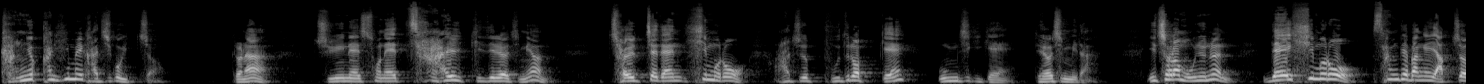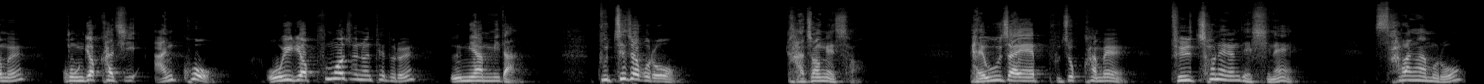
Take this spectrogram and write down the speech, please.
강력한 힘을 가지고 있죠. 그러나 주인의 손에 잘 길들여지면 절제된 힘으로 아주 부드럽게 움직이게 되어집니다. 이처럼 온유는 내 힘으로 상대방의 약점을 공격하지 않고 오히려 품어주는 태도를 의미합니다. 구체적으로 가정에서 배우자의 부족함을 들춰내는 대신에 사랑함으로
